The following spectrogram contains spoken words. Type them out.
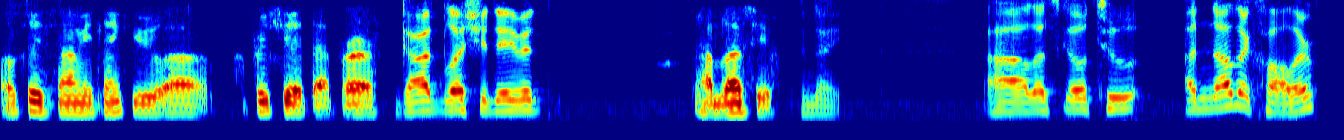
Okay, Sammy, thank you. Uh, appreciate that prayer. God bless you, David. God bless you. Good night. Uh, let's go to another caller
